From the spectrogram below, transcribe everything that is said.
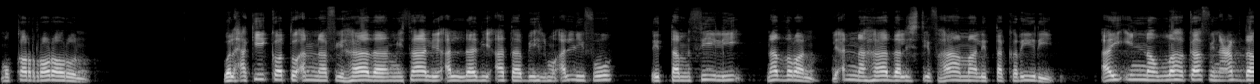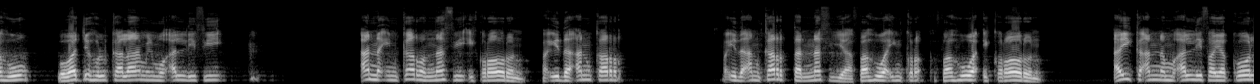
مقرر والحقيقة أن في هذا مثال الذي أتى به المؤلف للتمثيل نظرا لأن هذا الاستفهام للتكرير أي إن الله كاف عبده ووجه الكلام المؤلف أن إنكار النفي إقرار. فإذا أنكر فإذا أنكرت النفي فهو فهو إقرار. أي كأن مؤلف يقول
